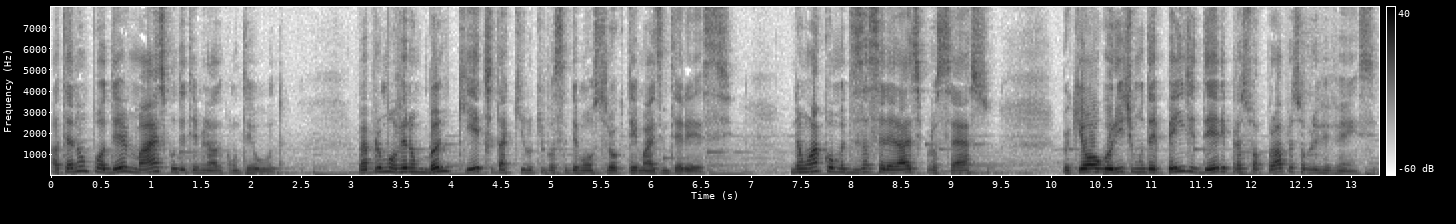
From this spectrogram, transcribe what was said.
até não poder mais com determinado conteúdo. Vai promover um banquete daquilo que você demonstrou que tem mais interesse. Não há como desacelerar esse processo, porque o algoritmo depende dele para sua própria sobrevivência.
